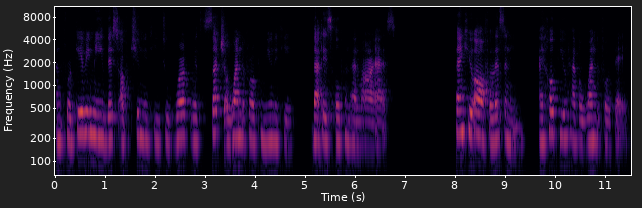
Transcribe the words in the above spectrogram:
and for giving me this opportunity to work with such a wonderful community that is OpenMRS. Thank you all for listening. I hope you have a wonderful day.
